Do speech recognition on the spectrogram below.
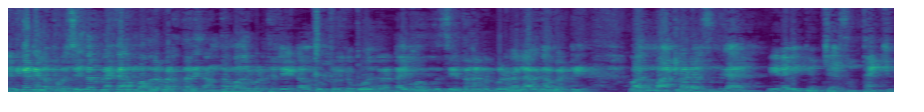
ఎందుకంటే ఇలా ప్రొసీజర్ ప్రకారం మొదలు పెడతారు ఇదంతా మొదలు పెడితే లేట్ అవుతుంది. ఇప్పటికే భోజనం టైం అవుతుంది. సీతానగరం కూడా వెళ్ళాలి కాబట్టి వాళ్ళు మాట్లాడాల్సిందిగా నేనే విజ్ఞప్తి చేస్తాను. థ్యాంక్ యూ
